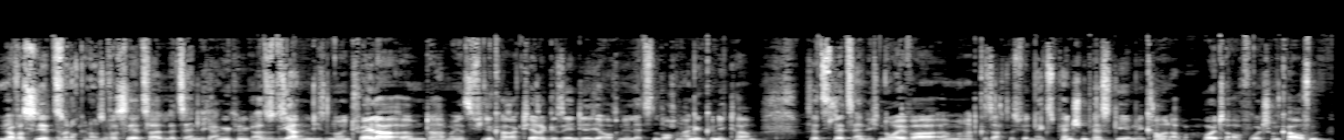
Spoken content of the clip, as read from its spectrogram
ja, was sie jetzt immer noch genauso? Was sie jetzt halt letztendlich angekündigt, also sie hatten diesen neuen Trailer, ähm, da hat man jetzt viele Charaktere gesehen, die sie auch in den letzten Wochen angekündigt haben. Was jetzt letztendlich neu war, ähm, man hat gesagt, es wird einen Expansion Pass geben, den kann man aber heute auch wohl schon kaufen.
